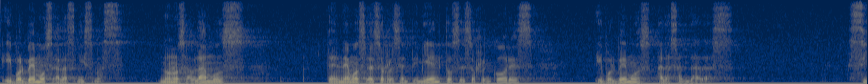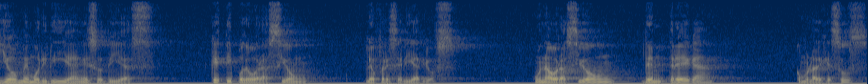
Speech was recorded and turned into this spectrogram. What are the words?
y volvemos a las mismas. No nos hablamos, tenemos esos resentimientos, esos rencores y volvemos a las andadas. Si yo me moriría en esos días, ¿qué tipo de oración le ofrecería a Dios? ¿Una oración de entrega como la de Jesús?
